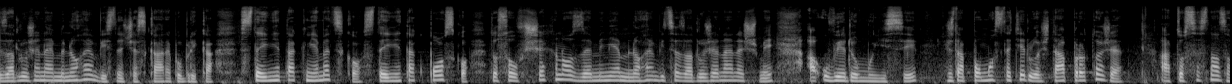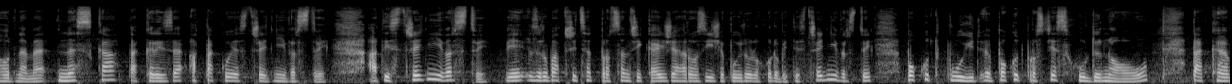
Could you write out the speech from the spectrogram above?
zadlužené mnohem víc než Česká republika. Stejně tak Německo, stejně tak Polsko. To jsou všechno země mnohem více zadlužené než my a uvědomují si, že ta pomoc teď je důležitá, protože, a to se snad shodneme, dneska ta krize atakuje střední vrstvy. A ty střední vrstvy, zhruba 30% říkají, že hrozí, že půjdou do chudoby. Ty střední vrstvy, pokud, půjd, pokud prostě schudnou, tak eh,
